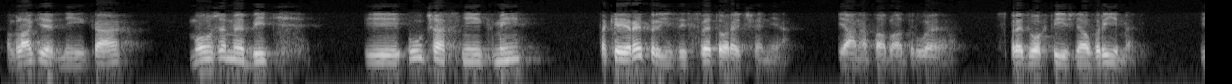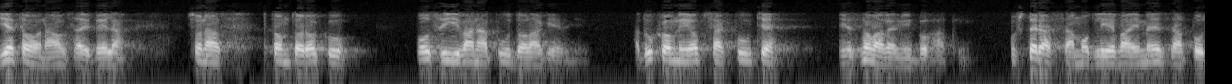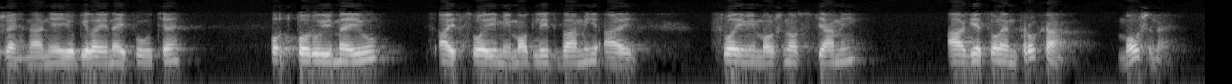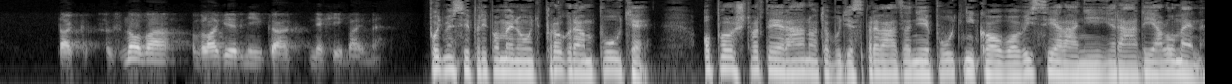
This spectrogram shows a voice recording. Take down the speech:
v Lagievníkach môžeme byť i účastníkmi takej reprízy svetorečenia Jana Pavla II. spred dvoch týždňov v Ríme. Je to naozaj veľa, čo nás v tomto roku pozýva na púd do Lagievní. A duchovný obsah púte je znova veľmi bohatý. Už teraz sa modlievajme za požehnanie jubilejnej púte, podporujme ju aj svojimi modlitbami, aj svojimi možnosťami. A ak je to len trocha možné, tak znova v Lagievníkach nechýbajme. Poďme si pripomenúť program púte. O pol štvrtej ráno to bude sprevádzanie pútnikov vo vysielaní Rádia Lumen,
